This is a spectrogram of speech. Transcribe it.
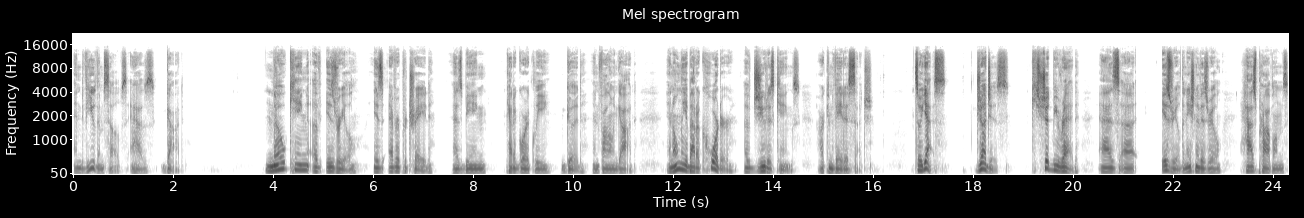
and view themselves as God. No king of Israel is ever portrayed as being categorically good and following God, and only about a quarter of Judah's kings are conveyed as such. So, yes, Judges should be read as uh, Israel, the nation of Israel, has problems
